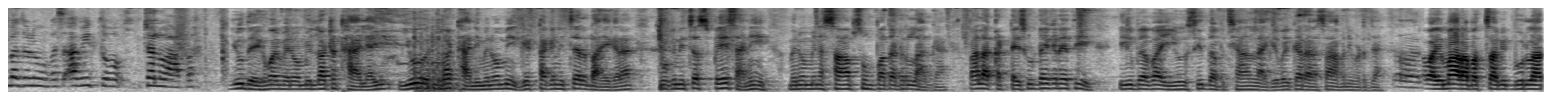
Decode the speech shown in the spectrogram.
बदलू बस अभी तो चलो आप। यू देख भाई मेरी मम्मी लठ ठा लाई। यू लठ ठा नहीं मेरी मम्मी गेटा के नीचे लड़ाई करा क्योंकि नीचे स्पेस है नहीं मेरी मम्मी ने सांप सूप पता डर लग गया। पहला कट्टे सुड्डे करे थी। ये भाई यू सीधा बछान लगे भाई घर सांप नहीं बढ़ जाए और... भाई हमारा बच्चा भी पूरा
